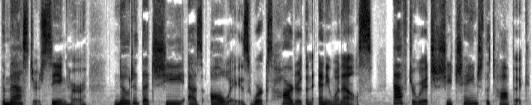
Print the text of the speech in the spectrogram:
The master, seeing her, noted that she, as always, works harder than anyone else. After which, she changed the topic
